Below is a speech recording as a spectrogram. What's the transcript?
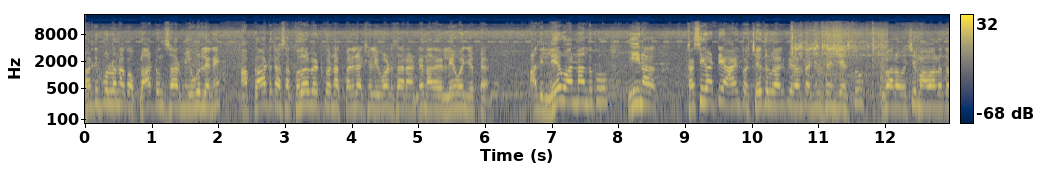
బర్దిపూర్లో నాకు ఒక ప్లాట్ ఉంది సార్ మీ ఊర్లోనే. ఆ ప్లాట్ కాస్త కుదరబెట్టుకొని నాకు పది లక్షలు ఇవ్వండి సార్ అంటే నా దగ్గర లేవు అని చెప్పాను. అది లేవు అన్నందుకు ఈయన కసి కట్టి ఆయనతో చేతులు కలిపి ఇదంతా న్యూసెన్స్ చేస్తూ ఇవాళ వచ్చి మా వాళ్ళతో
